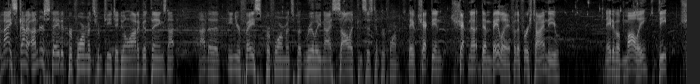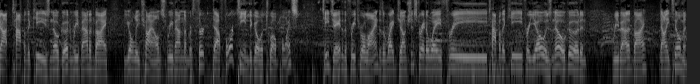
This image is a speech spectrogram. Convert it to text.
a nice kind of understated performance from TJ, doing a lot of good things. Not not a in your face performance, but really nice, solid, consistent performance. They've checked in Cheikhna Dembele for the first time, the native of Mali, deep Shot top of the keys, no good, and rebounded by Yoeli Childs. Rebound number 13, uh, 14 to go with 12 points. TJ to the free throw line to the right junction. Straight away, three, top of the key for Yo is no good, and rebounded by Donnie Tillman.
